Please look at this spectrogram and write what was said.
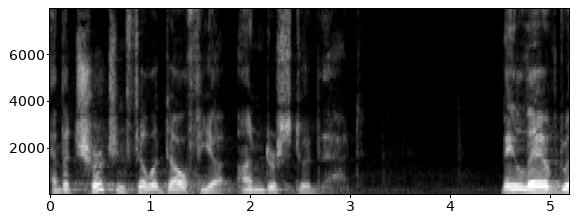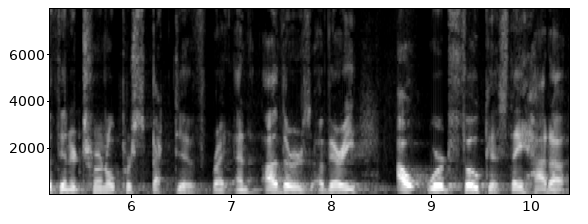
And the church in Philadelphia understood that. They lived with an eternal perspective, right? And others, a very outward focus. They had a,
